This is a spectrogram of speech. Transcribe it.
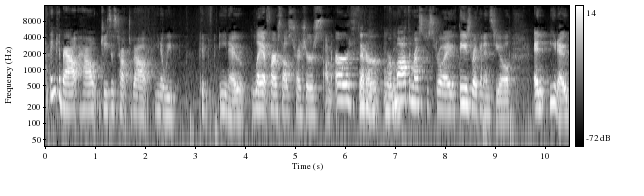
I think about how Jesus talked about, you know, we could, you know, lay up for ourselves treasures on earth that are where moth and rust destroy, thieves break in and steal. And, you know,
